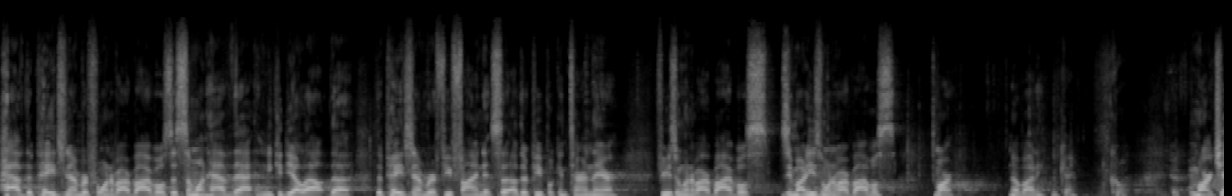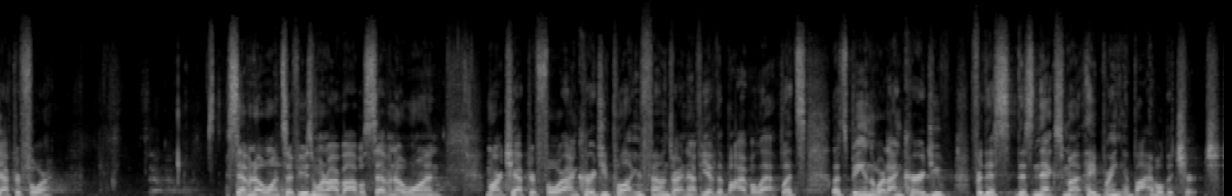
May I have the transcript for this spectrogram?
have the page number for one of our Bibles. Does someone have that? And you could yell out the, the page number if you find it so other people can turn there. If you're using one of our Bibles, does anybody use one of our Bibles? Mark? Nobody? Okay, cool. Mark chapter 4. 701. So if you're using one of our Bibles, 701, Mark chapter 4. I encourage you, pull out your phones right now if you have the Bible app. Let's, let's be in the Word. I encourage you for this, this next month, hey, bring your Bible to church.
